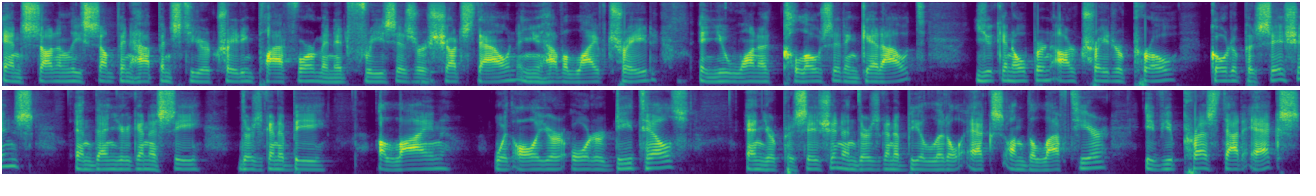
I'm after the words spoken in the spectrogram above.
and suddenly something happens to your trading platform and it freezes or shuts down and you have a live trade and you want to close it and get out, you can open RTrader Pro, go to positions, and then you're going to see there's going to be a line with all your order details and your position, and there's going to be a little X on the left here. If you press that X,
